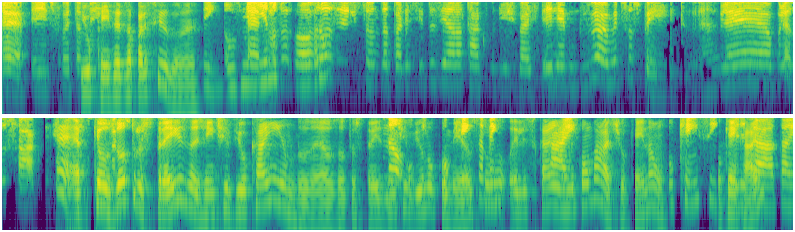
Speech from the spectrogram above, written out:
É, isso foi também. E o Ken tá desaparecido, né? Sim, os meninos é, foram... Todos eles estão desaparecidos e ela tá com o Digivice dele, é, é muito suspeito. A mulher é a mulher do saco. É, é porque os outros três a gente viu caindo, né? Os outros três não, a gente viu no começo, eles caindo cai. em combate. O Ken não. O Ken sim. O Ken ele cai? Tá, tá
